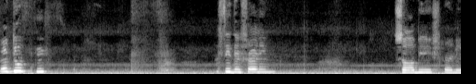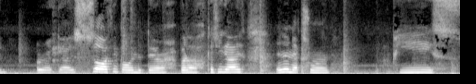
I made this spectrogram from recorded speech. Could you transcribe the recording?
I do see they're shining. So I'll be shining. Alright guys, so I think I'll end it there. But I'll catch you guys in the next one. Peace.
